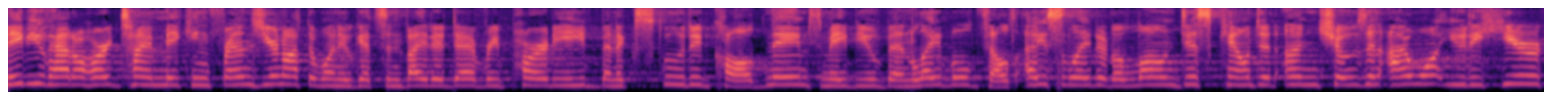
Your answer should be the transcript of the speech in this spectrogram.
Maybe you've had a hard time making friends. You're not the one who gets invited to every party, been excluded, called names. Maybe you've been labeled, felt isolated, alone, discounted, unchosen. I want you to hear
